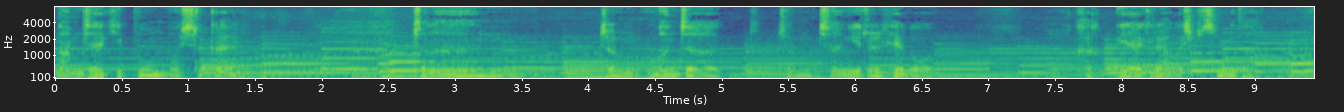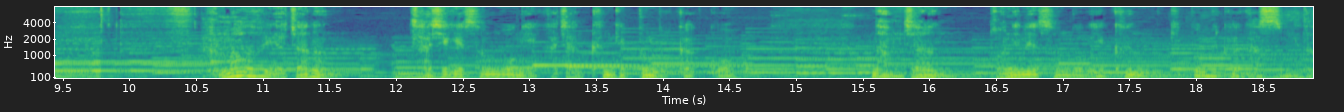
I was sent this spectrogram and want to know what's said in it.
남자의 기쁨은 무엇일까요? 저는 좀 먼저 좀 정의를 하고 각 이야기를 하고 싶습니다. 아마도 여자는 자식의 성공이 가장 큰 기쁨일 것 같고 남자는 본인의 성공이 큰 기쁨일 것 같습니다.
